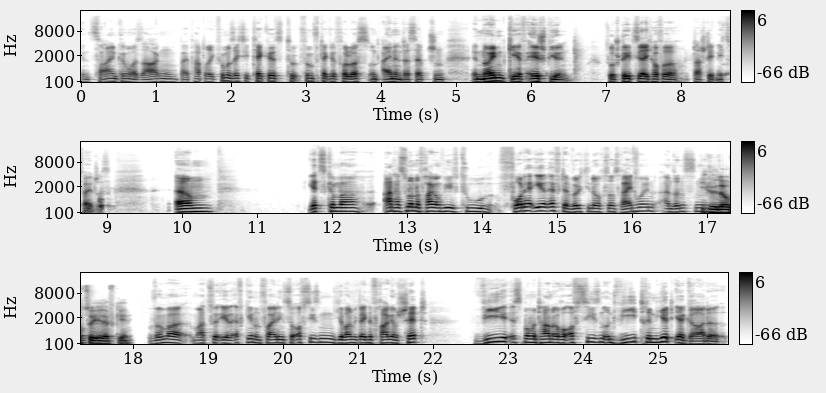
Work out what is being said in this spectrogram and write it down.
In Zahlen können wir sagen, bei Patrick 65 Tackles, 5 Tackle Verlust und eine Interception in neun GFL-Spielen. So steht es ja. Ich hoffe, da steht nichts Falsches. Ähm, Jetzt können wir. Arndt, hast du noch eine Frage irgendwie zu vor der ELF? Dann würde ich die noch sonst reinholen. Ansonsten. Ich würde auch zur ELF gehen. Würden wir mal zur ELF gehen und vor allen Dingen zur Offseason. Hier war mir gleich eine Frage im Chat. Wie ist momentan eure Offseason und wie trainiert ihr gerade?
